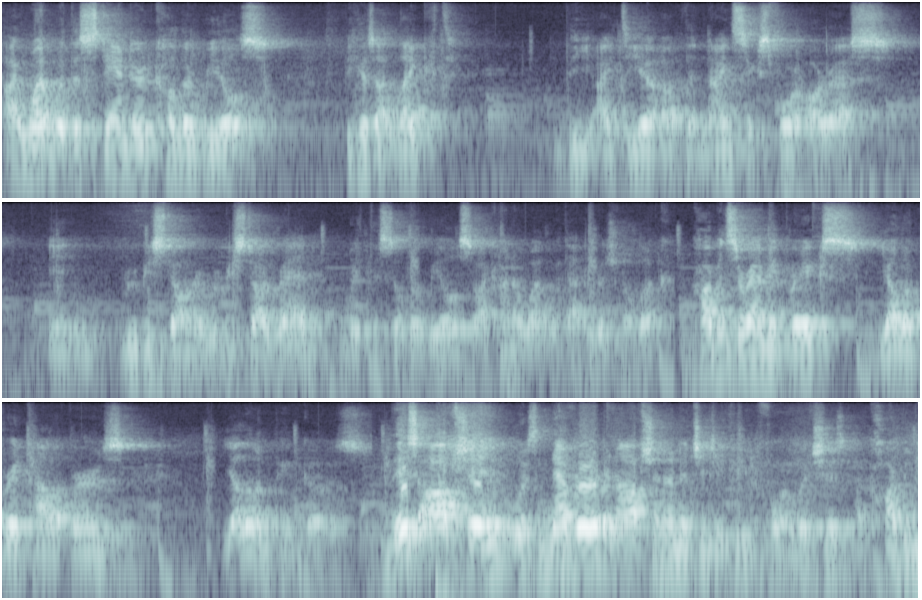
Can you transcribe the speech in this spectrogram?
I went with the standard color wheels because I liked the idea of the 964 RS in Ruby Stone or Ruby Star Red with the silver wheels, so I kind of went with that original look. Carbon ceramic brakes, yellow brake calipers, yellow and pink goes. This option was never an option on a GT3 before, which is a carbon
